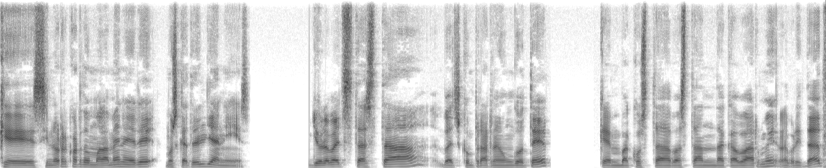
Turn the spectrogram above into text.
que, si no recordo malament, era moscatell i anís. Jo la vaig tastar, vaig comprar-ne un gotet, que em va costar bastant d'acabar-me, la veritat,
